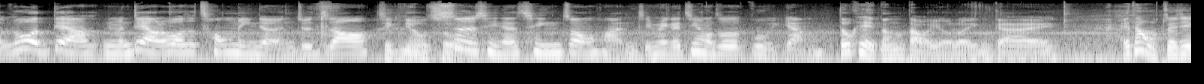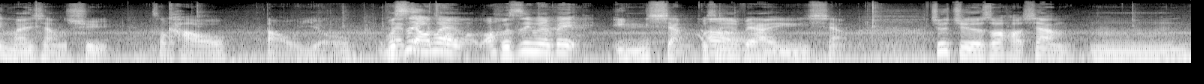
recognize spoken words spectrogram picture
如果店长你们店长如果是聪明的人，就知道 金牛座事情的轻重缓急，每个金牛座都不一样。都可以当导游了，应该。哎、但我最近蛮想去考导游，你不是因为不是因为被影响，不是因为被他嗯影响，就觉得说好像嗯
